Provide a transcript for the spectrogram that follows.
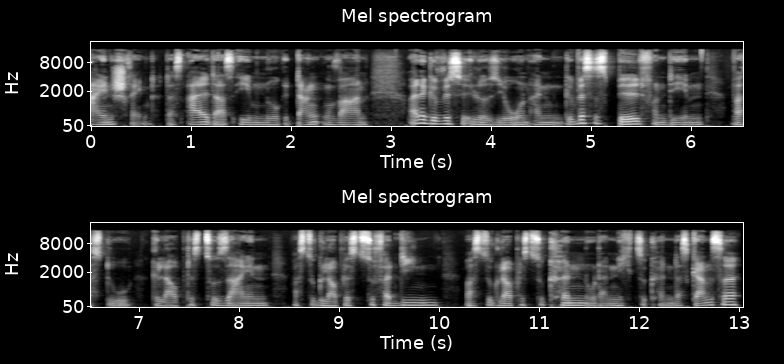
einschränkt. Dass all das eben nur Gedanken waren, eine gewisse Illusion, ein gewisses Bild von dem, was du glaubtest zu sein, was du glaubtest zu verdienen, was du glaubtest zu können oder nicht zu können. Das Ganze,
